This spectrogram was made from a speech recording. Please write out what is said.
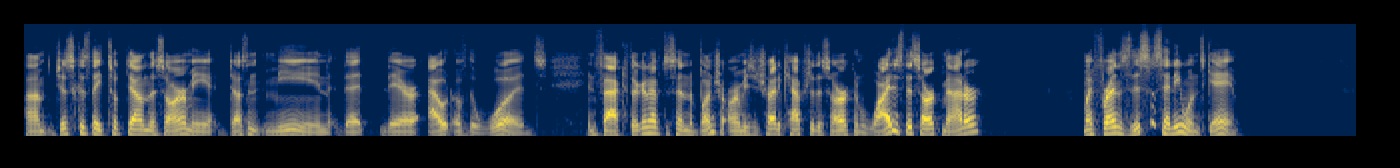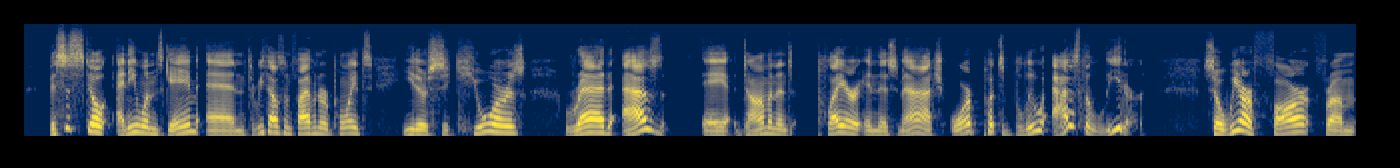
Um, just because they took down this army doesn't mean that they're out of the woods. In fact, they're going to have to send a bunch of armies to try to capture this arc. And why does this arc matter? My friends, this is anyone's game. This is still anyone's game, and 3,500 points either secures red as a dominant player in this match or puts blue as the leader. So we are far from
